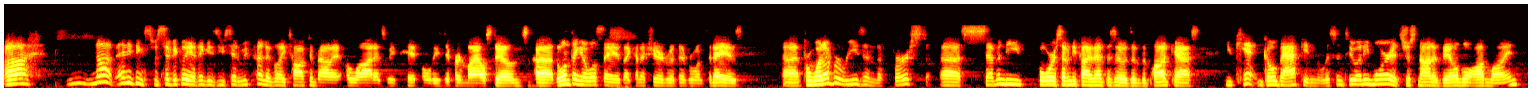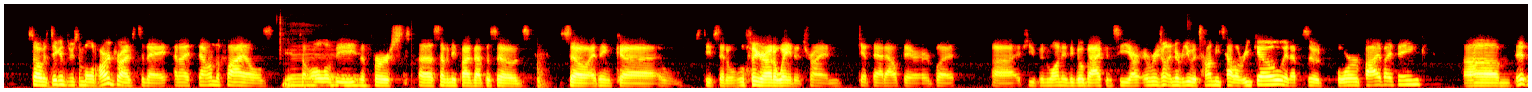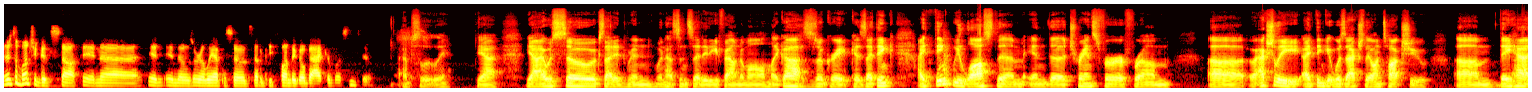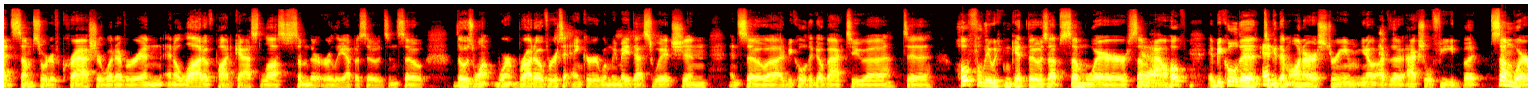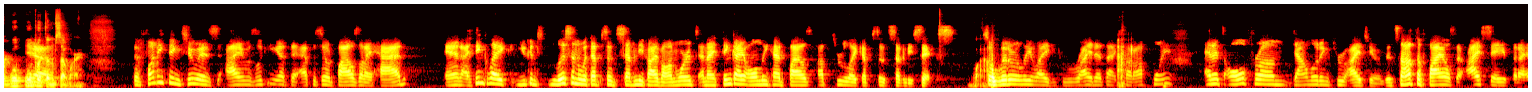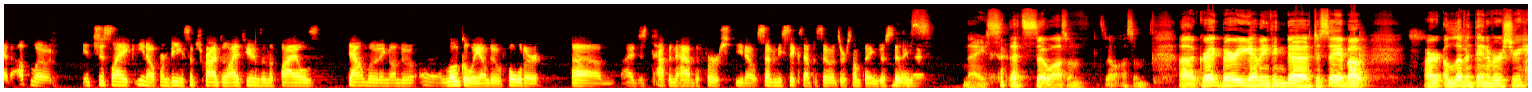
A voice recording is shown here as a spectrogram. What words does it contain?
Uh, not anything specifically. I think, as you said, we've kind of like talked about it a lot as we've hit all these different milestones. Uh, the one thing I will say is I kind of shared with everyone today is uh, for whatever reason, the first uh, 74, 75 episodes of the podcast, you can't go back and listen to anymore. It's just not available online. So I was digging through some old hard drives today, and I found the files Yay. to all of the the first uh, 75 episodes. So I think uh, Steve said we'll figure out a way to try and get that out there. But uh, if you've been wanting to go back and see our original interview with Tommy Tallarico in episode four or five, I think um, it, there's a bunch of good stuff in, uh, in in those early episodes that'll be fun to go back and listen to. Absolutely. Yeah, yeah, I was so excited when when Hassan said it. He found them all. I'm like, ah, oh, so great because I think I think we lost them in the transfer from. Uh, actually, I think it was actually on TalkShoe um, they had some sort of crash or whatever, and and a lot of podcasts lost some of their early episodes, and so those want, weren't brought over to Anchor when we made that switch, and and so uh, it'd be cool to go back to uh, to. Hopefully, we can get those up somewhere somehow. Yeah. Hope it'd be cool to, to get them on our stream, you know, of the actual feed, but somewhere we'll we'll yeah. put them somewhere. The funny thing too is I was looking at the episode files that I had, and I think like you can listen with episode 75 onwards, and I think I only had files up through like episode 76. Wow. So literally like right at that cutoff. And it's all from downloading through iTunes. It's not the files that I saved that I had to upload. It's just like, you know, from being subscribed on iTunes and the files downloading onto uh, locally onto a folder. Um, I just happened to have the first, you know, 76 episodes or something just sitting nice. there. Nice. That's so awesome. So awesome. Uh, Greg, Barry, you have anything to, to say about our 11th anniversary?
